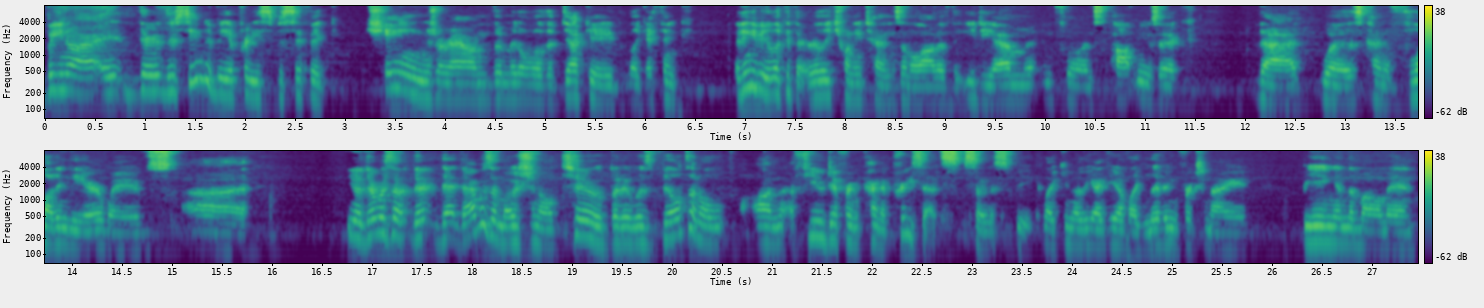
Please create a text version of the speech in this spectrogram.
but you know, I, there there seemed to be a pretty specific change around the middle of the decade. Like I think, I think if you look at the early 2010s and a lot of the EDM influenced pop music that was kind of flooding the airwaves. Uh, you know there was a there, that that was emotional too, but it was built on a on a few different kind of presets, so to speak. Like you know the idea of like living for tonight, being in the moment.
